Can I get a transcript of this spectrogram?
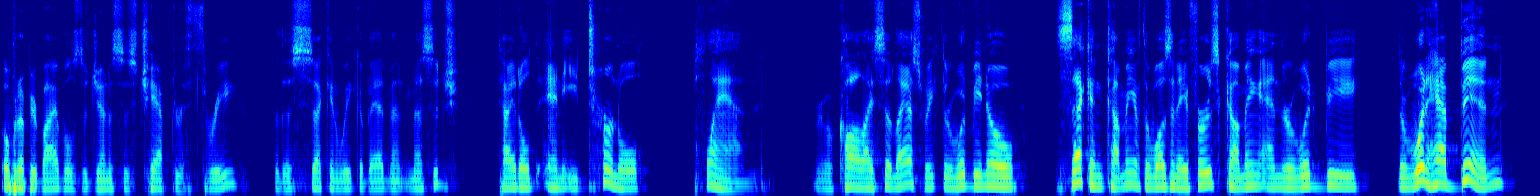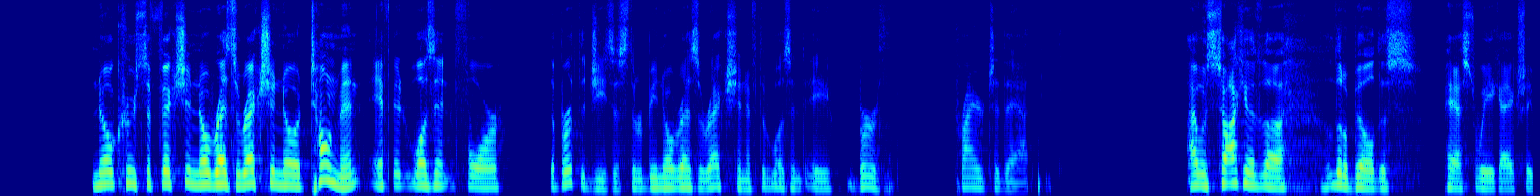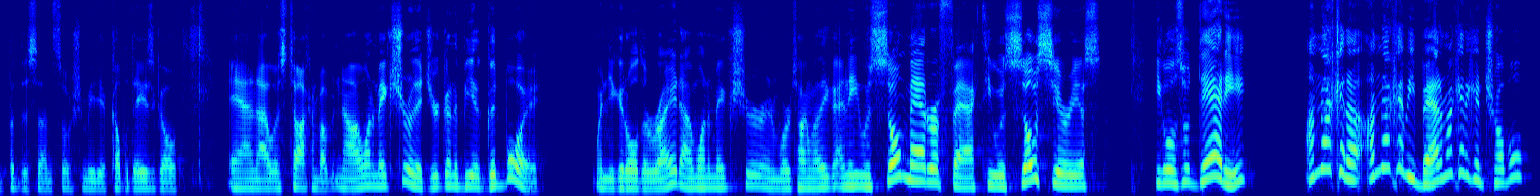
Open up your Bibles to Genesis chapter 3 for the second week of Advent message titled An Eternal Plan. Recall, I said last week there would be no second coming if there wasn't a first coming, and there would be there would have been no crucifixion, no resurrection, no atonement if it wasn't for the birth of Jesus. There would be no resurrection if there wasn't a birth prior to that. I was talking with a little Bill this past week. I actually put this on social media a couple days ago, and I was talking about now I want to make sure that you're going to be a good boy when you get older, right? I want to make sure, and we're talking about, and he was so matter of fact, he was so serious. He goes, "Well, Daddy, I'm not gonna, I'm not gonna be bad. I'm not gonna get in trouble.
